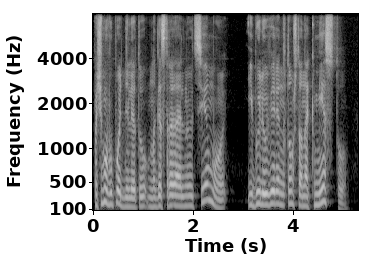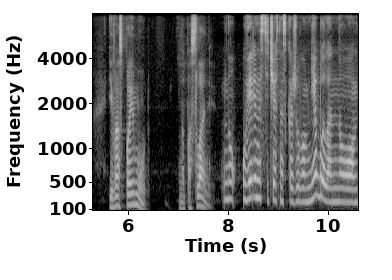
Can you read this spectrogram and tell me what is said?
Почему вы подняли эту многострадальную тему и были уверены в том, что она к месту и вас поймут на послании? Ну, уверенности, честно скажу, вам не было, но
